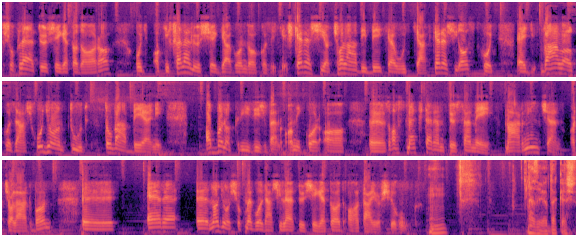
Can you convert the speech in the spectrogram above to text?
sok lehetőséget ad arra, hogy aki felelősséggel gondolkozik, és keresi a családi béke útját, keresi azt, hogy egy vállalkozás hogyan tud tovább élni, abban a krízisben, amikor a, az azt megteremtő személy már nincsen a családban, erre nagyon sok megoldási lehetőséget ad a hatályos jogunk. Uh-huh. Ez érdekes.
